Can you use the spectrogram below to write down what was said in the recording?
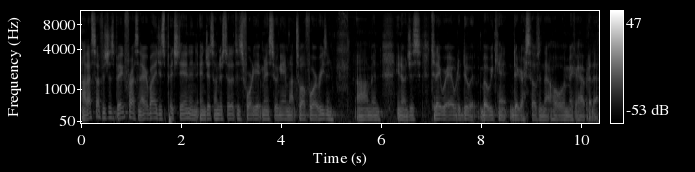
Uh, that stuff is just big for us, and everybody just pitched in and, and just understood that there's 48 minutes to a game, not 12 for a reason. Um, and you know, just today we're able to do it, but we can't dig ourselves in that hole and make a habit of that.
